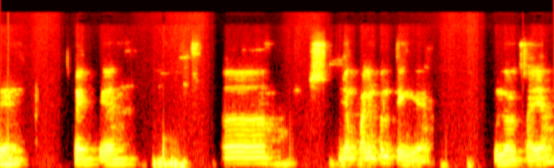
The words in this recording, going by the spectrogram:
Ya, baik ya. Uh, yang paling penting ya, menurut saya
